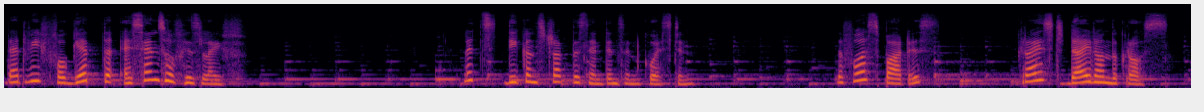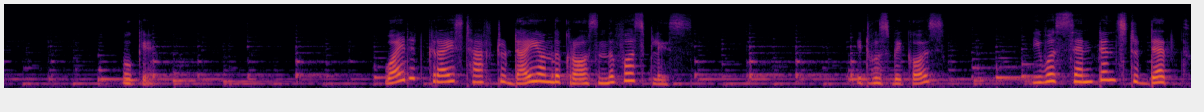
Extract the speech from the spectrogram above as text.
that we forget the essence of his life. Let's deconstruct the sentence in question. The first part is Christ died on the cross. Okay. Why did Christ have to die on the cross in the first place? It was because he was sentenced to death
